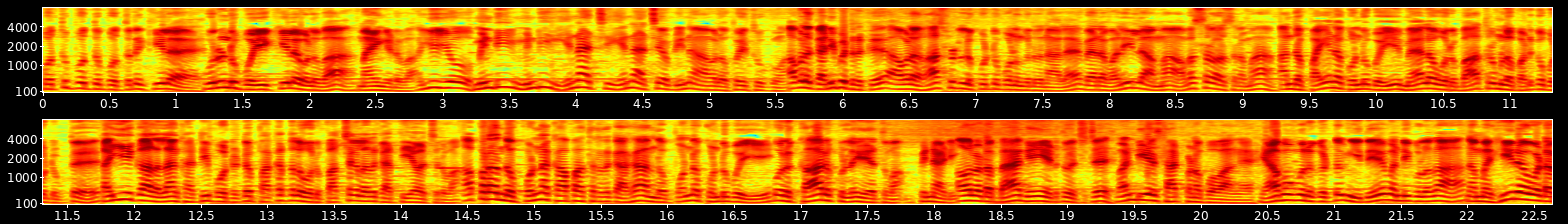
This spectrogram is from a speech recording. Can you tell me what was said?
பொத்து பொத்து பொத்துன்னு கீழே உருண்டு போய் கீழே விழுவா மயங்கிடுவா. ஐயோ மிண்டி மிண்டி என்னாச்சு என்னாச்சு அப்படின்னு அவளை போய் தூக்குவான். அவளுக்கு அடிபட்டு இருக்கு அவளை ஹாஸ்பிட்டல் கூட்டு போனுங்கிறதுனால வேற வழி இல்லாம அவசர அவசரமா அந்த பையனை கொண்டு போய் மேல ஒரு பாத்ரூம்ல படுக்க போட்டுவிட்டு கையை காலெல்லாம் கட்டி போட்டுட்டு பக்கத்துல ஒரு பச்சை கலர் கத்தியா வச்சிருவான். அப்புறம் அந்த பொண்ணை காப்பாத்துறதுக்காக அந்த பொண்ணை கொண்டு போய் ஒரு காருக்குள்ள ஏத்துவான். பின்னாடி அவளோட பேக்கையும் எடுத்து வச்சுட்டு வண்டியை ஸ்டார்ட் பண்ண போவாங்க. ஞாபகம் இருக்கட்டும் இதே வண்டிக்குள்ள தான் நம்ம ஹீரோவோட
